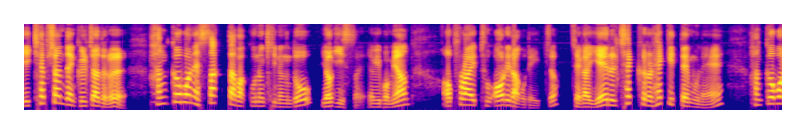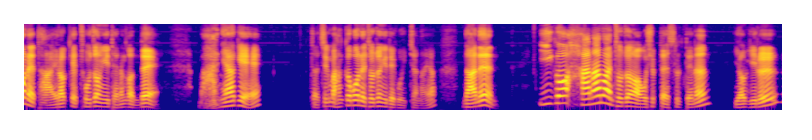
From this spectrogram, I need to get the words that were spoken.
이 캡션된 글자들을 한꺼번에 싹 다 바꾸는 기능도 여기 있어요. 여기 보면 apply to all이라고 돼 있죠. 제가 얘를 체크를 했기 때문에 한꺼번에 다 이렇게 조정이 되는 건데 만약에 자 지금 한꺼번에 조정이 되고 있잖아요. 나는 이거 하나만 조정하고 싶다 했을 때는 여기를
